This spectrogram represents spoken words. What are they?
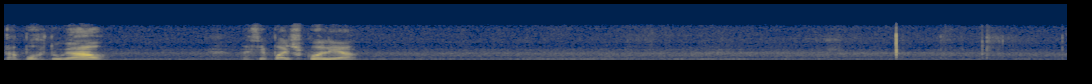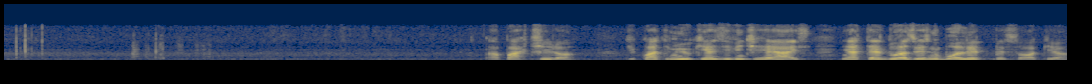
para Portugal. Aí você pode escolher, ó. A partir, ó, de R$ reais e até duas vezes no boleto, pessoal, aqui, ó.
